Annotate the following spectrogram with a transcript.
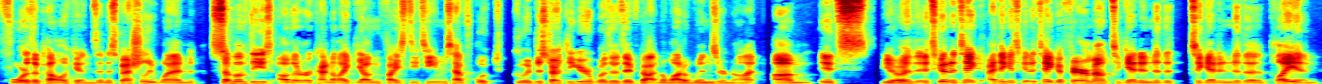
for the Pelicans, and especially when some of these other kind of like young feisty teams have looked good to start the year, whether they've gotten a lot of wins or not. Um, it's you know it's going to take i think it's going to take a fair amount to get into the to get into the play in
